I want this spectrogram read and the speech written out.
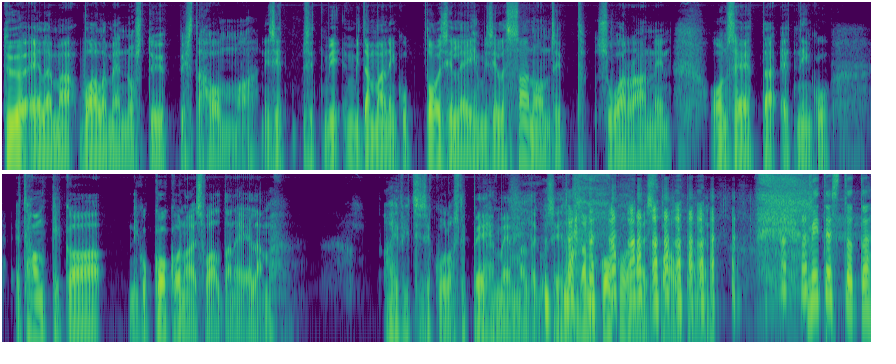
työelämävalmennustyyppistä hommaa, niin sit, sit mitä mä niin kuin toisille ihmisille sanon sit suoraan, niin on se, että et niin kuin, et hankkikaa niin kuin kokonaisvaltainen elämä. Ai vitsi, se kuulosti pehmeämmältä, kun siihen sanoi kokonaisvaltainen. Mites tota,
